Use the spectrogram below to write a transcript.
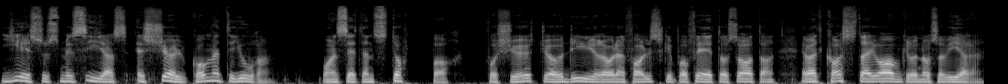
Jesus Messias er sjølv kommet til jorda, og han setter en stopper for skjøtet og dyret og den falske profet og Satan, er vært kasta i avgrunn og så videre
